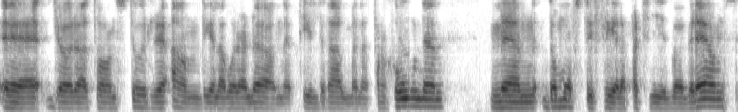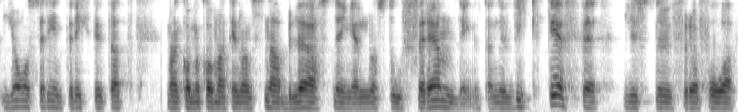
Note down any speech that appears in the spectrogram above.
eh, göra, ta en större andel av våra löner till den allmänna pensionen. Men då måste ju flera partier vara överens. Jag ser inte riktigt att man kommer komma till någon snabb lösning eller någon stor förändring, utan det viktigaste just nu för att få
